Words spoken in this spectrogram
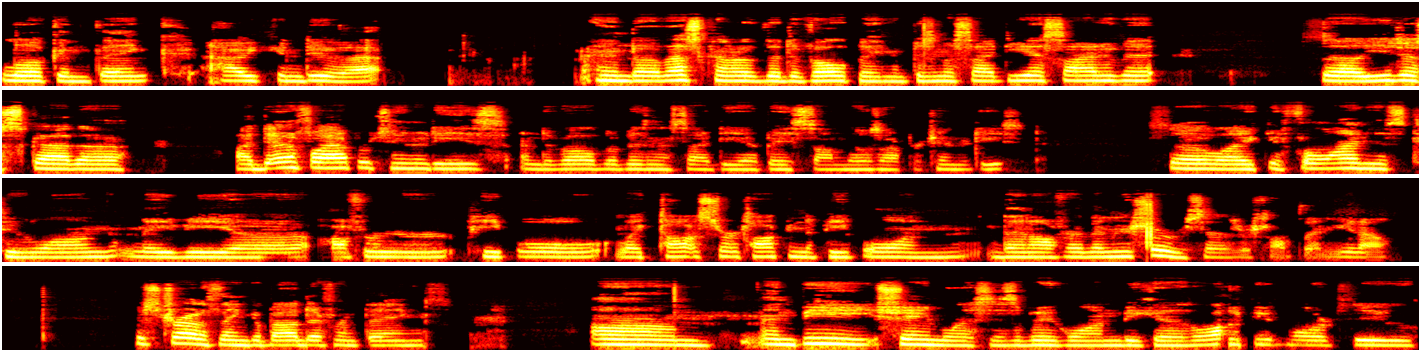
look and think how you can do that. And uh, that's kind of the developing business idea side of it. So you just gotta identify opportunities and develop a business idea based on those opportunities. So like if the line is too long, maybe uh, offer people like talk start talking to people and then offer them your services or something. You know, just try to think about different things. Um, and be shameless is a big one because a lot of people are too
